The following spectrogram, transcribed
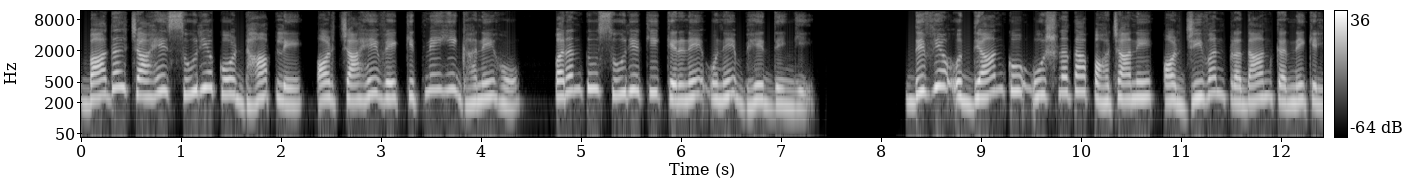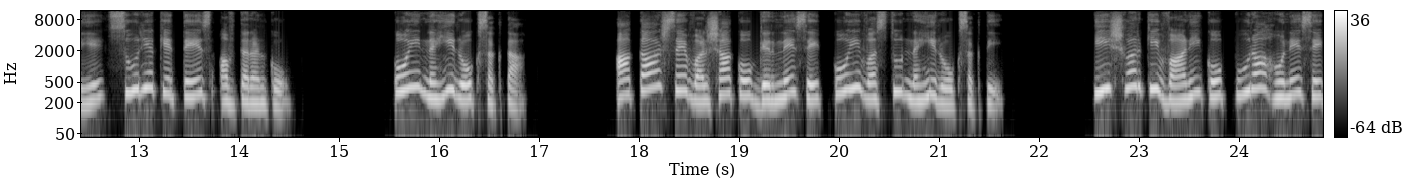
बादल चाहे सूर्य को ढांप ले और चाहे वे कितने ही घने हों परंतु सूर्य की किरणें उन्हें भेद देंगी। दिव्य उद्यान को उष्णता पहुँचाने और जीवन प्रदान करने के लिए सूर्य के तेज अवतरण को कोई नहीं रोक सकता। आकाश से वर्षा को गिरने से कोई वस्तु नहीं रोक सकती। ईश्वर की वाणी को पूरा होने से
